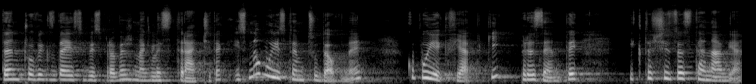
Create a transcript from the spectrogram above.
ten człowiek zdaje sobie sprawę, że nagle straci. Tak? I znowu jestem cudowny, kupuję kwiatki, prezenty i ktoś się zastanawia,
